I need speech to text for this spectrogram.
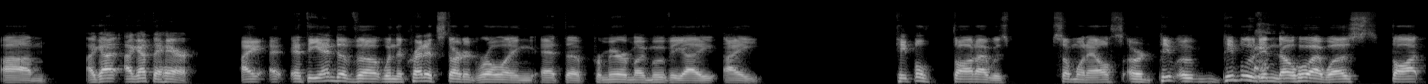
Um, I got I got the hair. I I- at the end of the when the credits started rolling at the premiere of my movie, I I people thought I was someone else, or people people who didn't know who I was thought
